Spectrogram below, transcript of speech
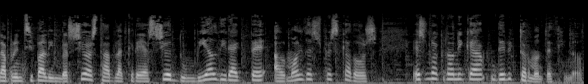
La principal inversió ha estat la creació d'un vial directe al moll dels pescadors. És una crònica de Víctor Montecino.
